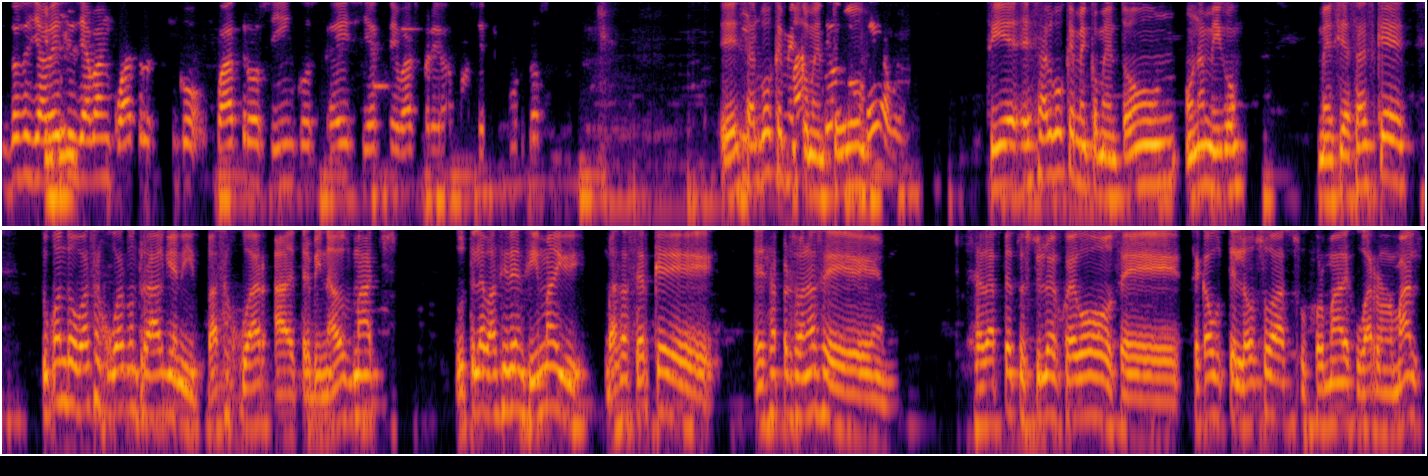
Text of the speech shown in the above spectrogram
Entonces ya a veces ya van 4, 5, 4, 5, 6, 7, vas perdiendo por 7 puntos. Es algo que me comentó. sí, es algo que me comentó un, un amigo. Me decía, ¿sabes qué? Tú cuando vas a jugar contra alguien y vas a jugar a determinados matches, tú te le vas a ir encima y vas a hacer que esa persona se, se adapte a tu estilo de juego, se, sea cauteloso a su forma de jugar normal.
